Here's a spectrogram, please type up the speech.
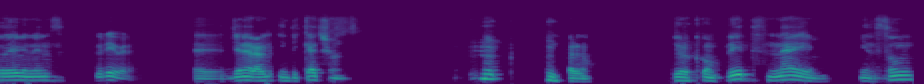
Good evening. Good evening. Uh, general indications. Pardon. Your complete name in Zoom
